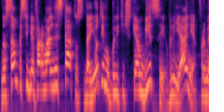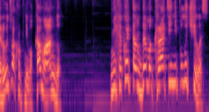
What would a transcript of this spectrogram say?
но сам по себе формальный статус дает ему политические амбиции, влияние, формирует вокруг него команду. Никакой тандемократии не получилось.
